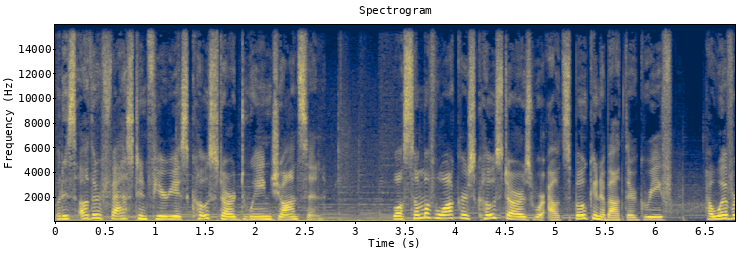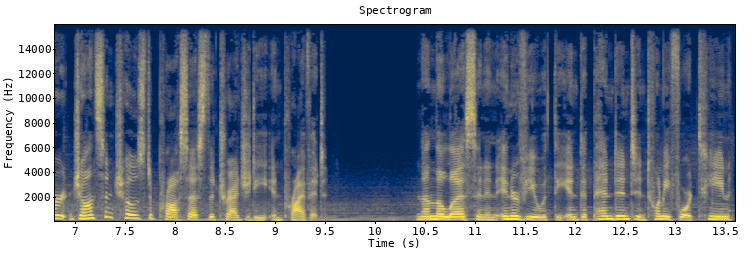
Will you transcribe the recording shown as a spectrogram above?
but his other Fast and Furious co star Dwayne Johnson. While some of Walker's co stars were outspoken about their grief, however, Johnson chose to process the tragedy in private. Nonetheless, in an interview with The Independent in 2014,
